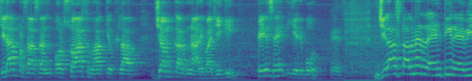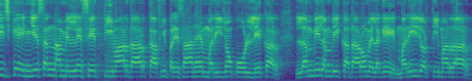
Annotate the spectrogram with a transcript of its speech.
जिला प्रशासन और स्वास्थ्य विभाग के खिलाफ जमकर नारेबाजी की। पेश है ये रिपोर्ट। जिला अस्पताल में एंटी रेबीज के इंजेक्शन न मिलने से तीमारदार काफ़ी परेशान है। मरीजों को लेकर लंबी लंबी कतारों में लगे मरीज़ और तीमारदार।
